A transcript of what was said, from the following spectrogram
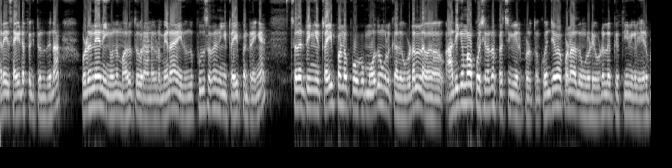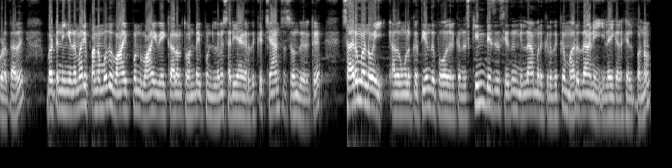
நிறைய சைடு எஃபெக்ட் இருந்ததுன்னா உடனே நீங்கள் வந்து மருத்துவர் அணுகணும். ஏன்னா இது வந்து புதுசாக தான் நீங்கள் ட்ரை பண்ணுறீங்க ஸோ அதை நீங்கள் ட்ரை பண்ண போகும்போது உங்களுக்கு அது உடல் அதிகமாக போச்சுன்னா தான் பிரச்சனைகள் ஏற்படுத்தும். கொஞ்சமாக போனால் அது உங்களுடைய உடலுக்கு தீமைகளை ஏற்படுத்தாது. பட் நீங்கள் இந்த மாதிரி பண்ணும்போது வாய்ப்புண் வாய் வைக்காலம் தொண்டை புண் எல்லாமே சரியாகிறதுக்கு சான்சஸ் வந்து இருக்குது சரும நோய் அது உங்களுக்கு தீர்ந்து போவதற்கு இந்த ஸ்கின் டிசீஸ் எதுவும் இல்லாமல் இருக்கிறதுக்கு மருதாணி இலைகள் ஹெல்ப் பண்ணும்.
